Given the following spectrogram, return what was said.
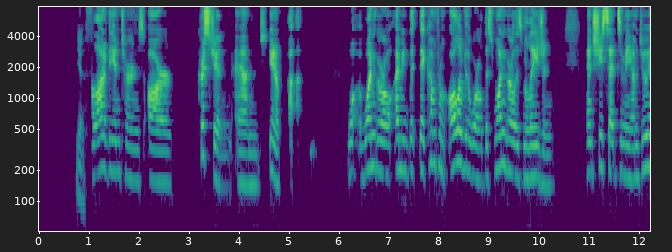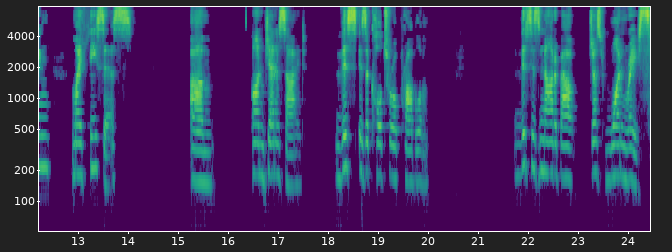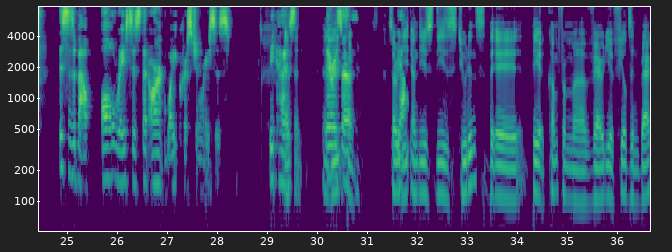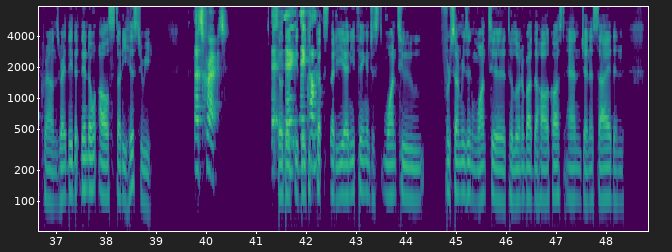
Yes. A lot of the interns are Christian and, you know, uh, one girl i mean they come from all over the world this one girl is malaysian and she said to me i'm doing my thesis um, on genocide this is a cultural problem this is not about just one race. This is about all races that aren't white christian races. Because and, and there is these a sorry, sorry yeah. the, and these these students they they come from a variety of fields and backgrounds right? They they don't all study history. That's correct. so they, they, they could study anything and just want to for some reason want to to learn about the holocaust and genocide and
